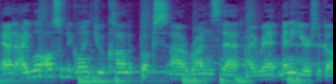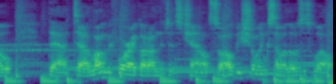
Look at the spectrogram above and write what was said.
And I will also be going through comic books uh, runs that I read many years ago that uh, long before I got on this channel, so I'll be showing some of those as well.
